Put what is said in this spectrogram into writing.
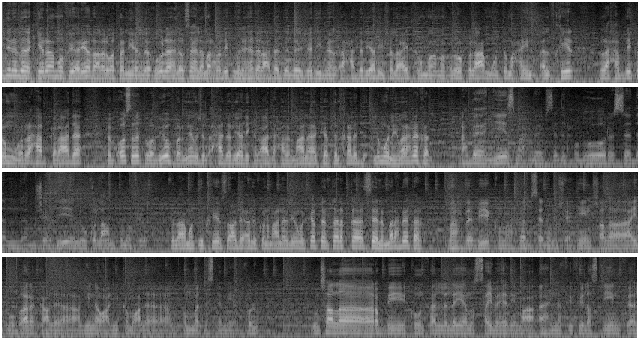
مشاهدينا الكرام في الرياضة على الوطنية الأولى أهلا وسهلا مرحبا بكم لهذا العدد الجديد من الأحد الرياضي. إن شاء الله عيدكم مبروك كل عام وأنتم حيين بألف خير. نرحب بكم ونرحب كالعادة بأسرة وضيوف برنامج الأحد الرياضي كالعادة. حاضر معنا كابتن خالد المولهي مرحبا خالد. مرحبا انيس مرحبا بالساده الحضور الساده المشاهدين وكل عام وأنتم بخير. كل عام وأنتم بخير. سعداء أن يكون معنا اليوم. الكابتن طارق سالم مرحبا طارق. مرحبا بك ومرحبا بالساده المشاهدين. إن شاء الله عيد مبارك على علينا وعليكم وعلى الأمة الإسلامية الكل. وإن شاء الله ربي يكون في الأيام الصعيبة هذه مع أهلنا في فلسطين في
